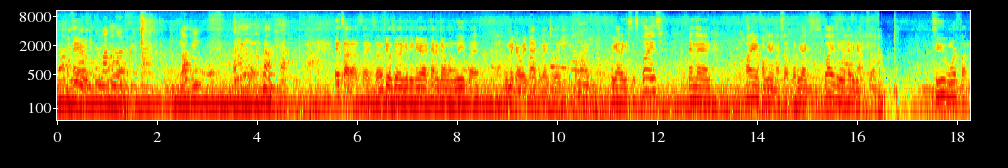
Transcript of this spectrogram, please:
That's Anyway. You can lock them out at the time. Huh? Drink. It's hot outside, so it feels really good in here. I kind of don't want to leave, but we'll make our way back eventually. We gotta get some supplies, and then I don't even know if I'm getting myself, but we get some supplies, and we're heading out. So, two more fun.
